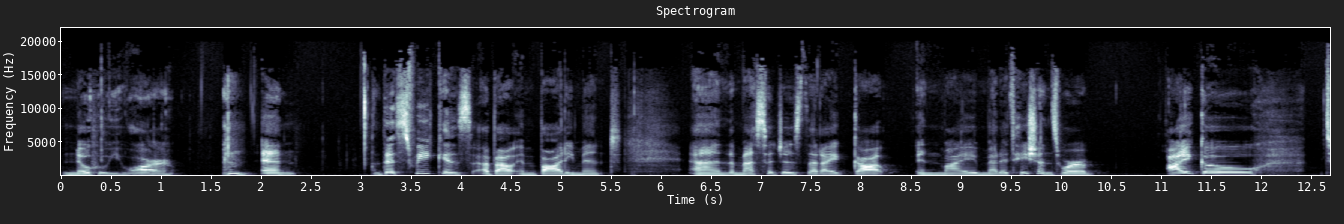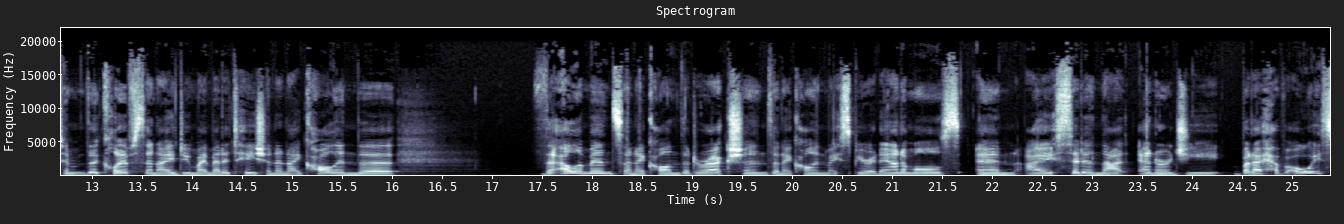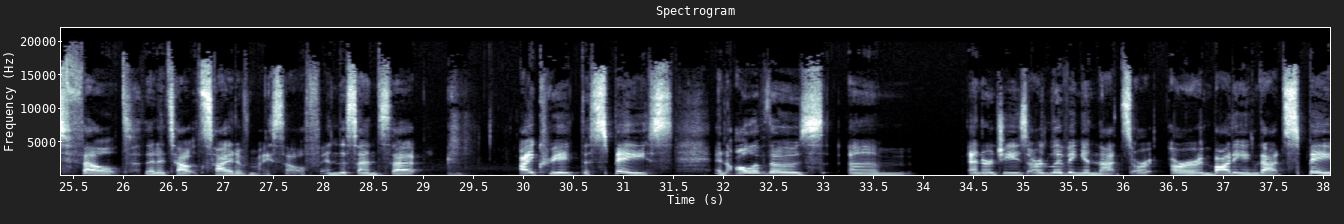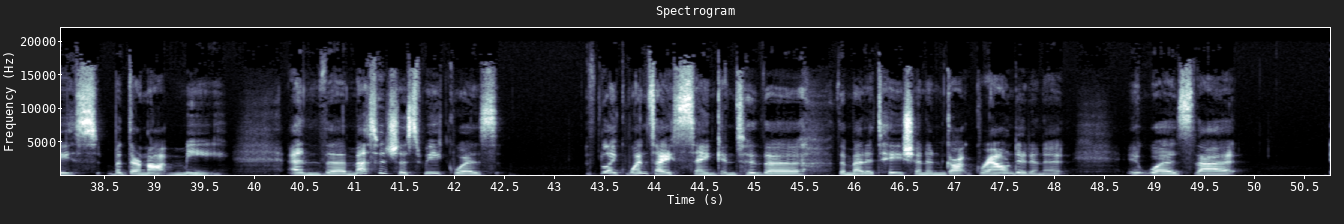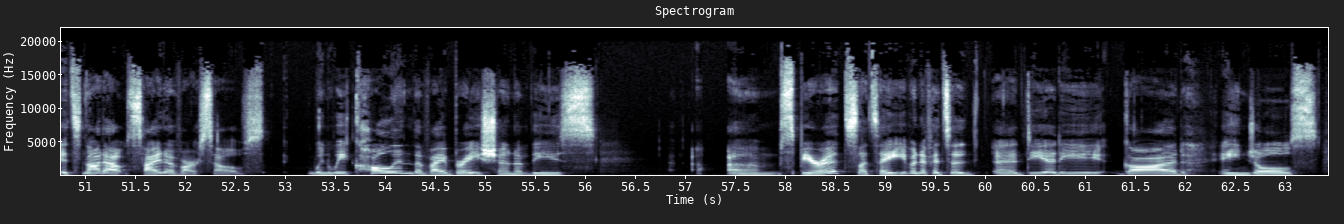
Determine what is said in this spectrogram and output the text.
know who you are. and this week is about embodiment. And the messages that I got in my meditations were I go to the cliffs and I do my meditation and I call in the the elements and I call in the directions and I call in my spirit animals and I sit in that energy. But I have always felt that it's outside of myself in the sense that I create the space and all of those um, energies are living in that or are embodying that space, but they're not me. And the message this week was like once I sank into the the meditation and got grounded in it, it was that it's not outside of ourselves. When we call in the vibration of these um, spirits, let's say, even if it's a, a deity, God, angels,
